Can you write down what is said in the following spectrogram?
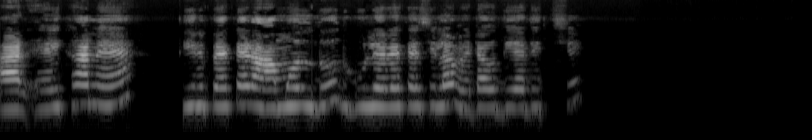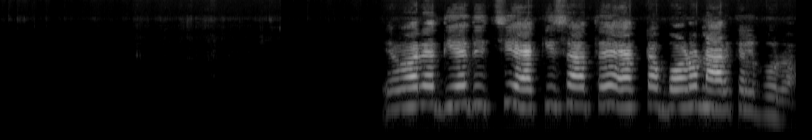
আর এইখানে তিন প্যাকেট আমল দুধ গুলে রেখেছিলাম, এটাও দিয়ে দিচ্ছি। এবারে দিয়ে দিচ্ছি একই সাথে একটা বড় নারকেল গোড়া।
